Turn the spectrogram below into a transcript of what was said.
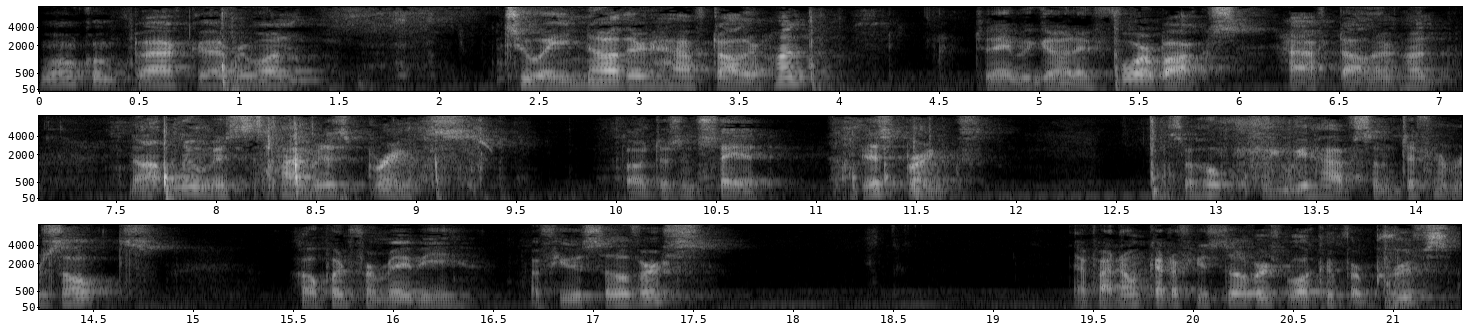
Welcome back, everyone, to another half dollar hunt. Today we got a four box half dollar hunt. Not Loomis, this time it is Brinks. Though it doesn't say it, it is Brinks. So hopefully we have some different results. Hoping for maybe a few silvers. If I don't get a few silvers, we're looking for proofs.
